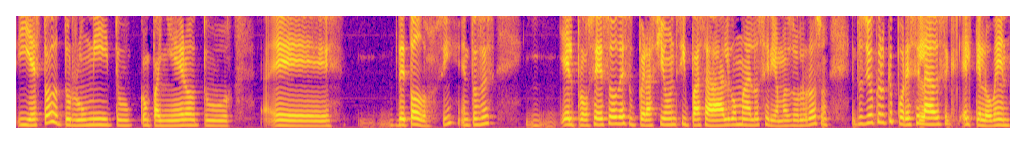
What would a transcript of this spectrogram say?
y es todo, tu roomie, tu compañero, tu... Eh, de todo, ¿sí? Entonces, el proceso de superación, si pasara algo malo, sería más doloroso. Entonces yo creo que por ese lado es el, que lo ven.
